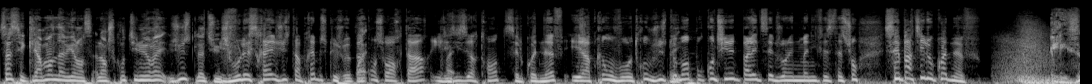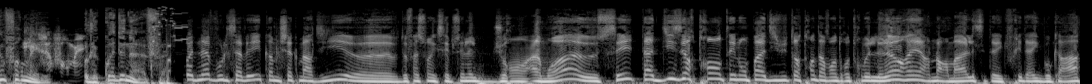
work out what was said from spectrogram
Ça, c'est clairement de la violence. Alors, je continuerai juste là-dessus. Je vous laisserai juste après parce que je veux pas Ouais. qu'on soit en retard. Il est Ouais. 10h30, c'est le Quad 9 et après on vous retrouve justement pour continuer de parler de cette journée de manifestation. C'est parti le Quad 9. Les informés. Le quoi de neuf Quad 9, vous le savez, comme chaque mardi, euh, de façon exceptionnelle durant un mois, euh, c'est à 10h30 et non pas à 18h30 avant de retrouver l'horaire normal. C'est avec Frédéric Bocara,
